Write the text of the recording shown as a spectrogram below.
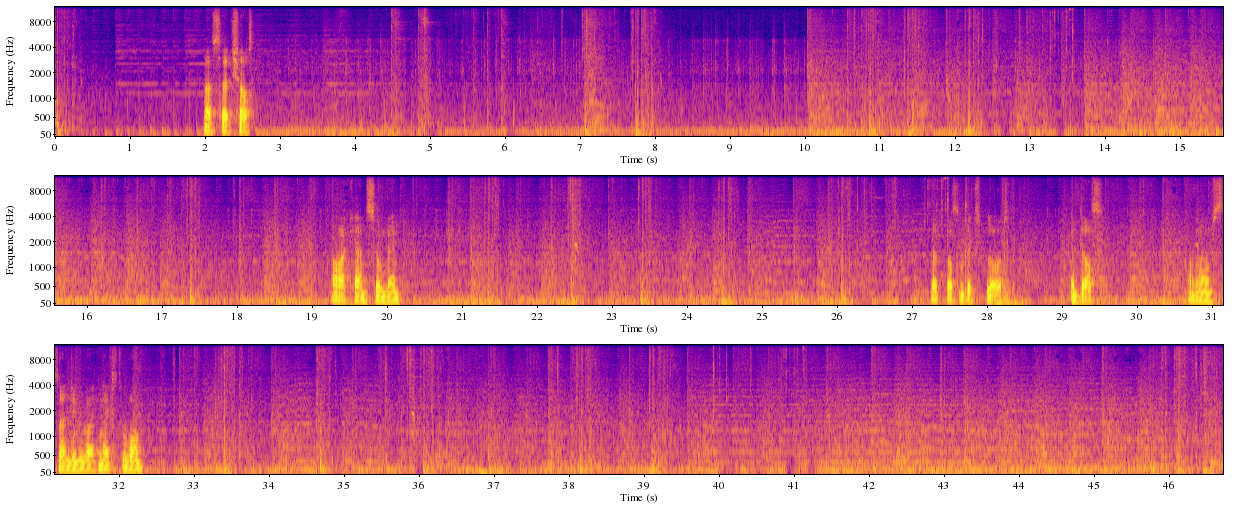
Nice headshot. Oh, I can't zoom in. That doesn't explode. It does. And I'm standing right next to one.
